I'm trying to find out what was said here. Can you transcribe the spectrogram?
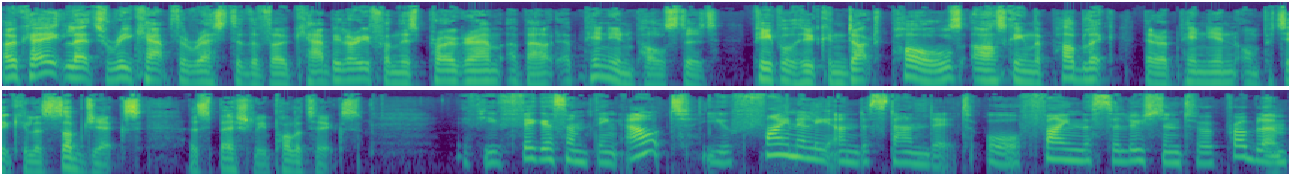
Okay, let's recap the rest of the vocabulary from this program about opinion pollsters people who conduct polls asking the public their opinion on particular subjects, especially politics. If you figure something out, you finally understand it or find the solution to a problem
